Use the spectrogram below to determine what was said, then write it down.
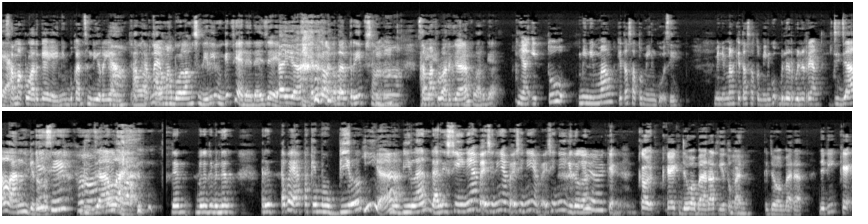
ya? Sama keluarga ya ini bukan sendirian. Nah, kalau karena kalau emang ngebolang sendiri mungkin sih ada-ada aja ya. Ah, iya. Tapi kalau road trip sama Sama ayah, keluarga. sama keluarga. yang itu minimal kita satu minggu sih minimal kita satu minggu bener-bener yang di jalan gitu Iya loh. sih, Di jalan. kalau- Dan bener-bener apa ya pakai mobil, iya mobilan dari sini sampai sini sampai sini sampai sini gitu kan. iya kayak kayak ke Jawa Barat gitu kan Hmm. ke Jawa Barat jadi kayak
